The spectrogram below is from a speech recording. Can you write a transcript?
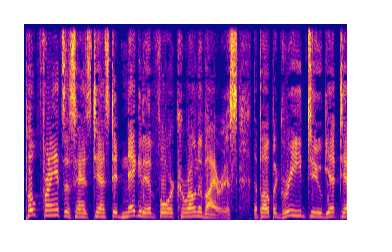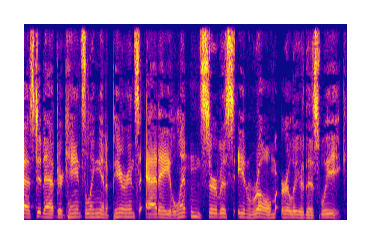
Pope Francis has tested negative for coronavirus. The Pope agreed to get tested after canceling an appearance at a Lenten service in Rome earlier this week.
